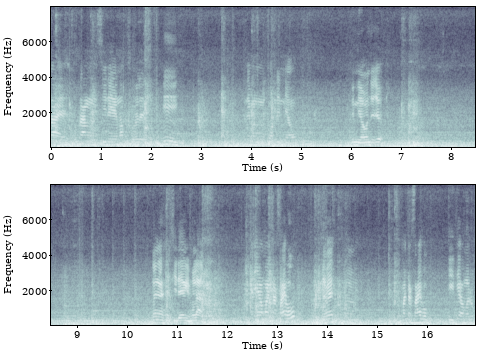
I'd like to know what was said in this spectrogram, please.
ได้ รังสีแดงเนาะสวยเลยอืมอันนี้มันก้อนดินเหนียว ดินเหนียวมันจะเยอะไหนนั่นไงสีแดงอยู่ข้างล่างอันนี้เอามาจากสายหกใช่ไหมอืมมาจากสายหกกี่เที่ยวไมารู้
